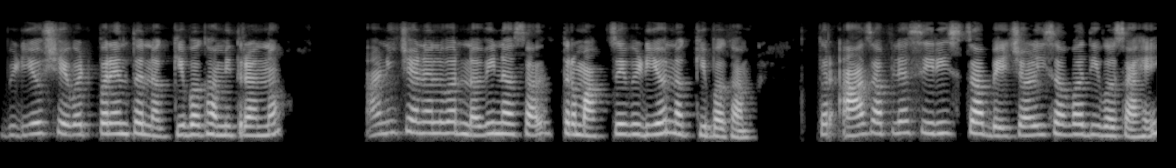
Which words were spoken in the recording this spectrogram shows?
व्हिडिओ शेवटपर्यंत नक्की बघा मित्रांनो. आणि चॅनलवर नवीन असाल तर मागचे व्हिडिओ नक्की बघा. तर आज आपल्या सिरीजचा बेचाळीसावा दिवस आहे.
